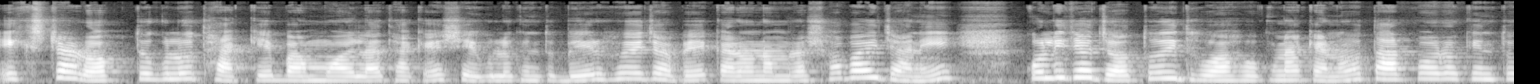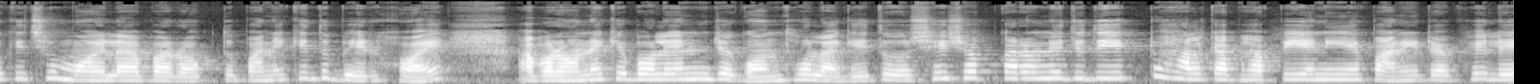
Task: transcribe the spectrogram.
এক্সট্রা রক্তগুলো থাকে বা ময়লা থাকে, সেগুলো কিন্তু বের হয়ে যাবে। কারণ আমরা সবাই জানি, কলিজা যতই ধোয়া হোক না কেন, তারপরও কিন্তু কিছু ময়লা বা রক্ত পানি কিন্তু বের হয়। আবার অনেকে বলেন যে গন্ধ লাগে। তো সেই সব কারণে যদি একটু হালকা ভাপিয়ে নিয়ে পানিটা ফেলে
